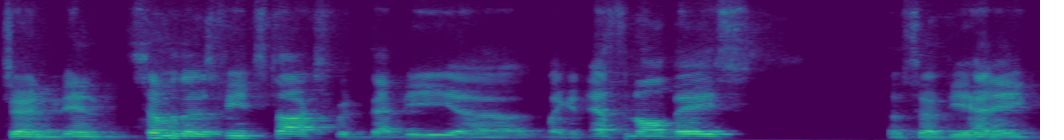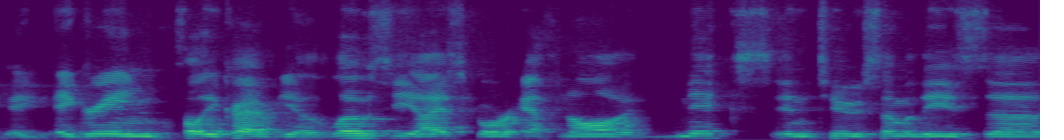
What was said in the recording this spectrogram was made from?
So, and, and some of those feedstocks would that be uh, like an ethanol base? so if you had a, a, a green, fully crafted, you know, low CI score ethanol mix into some of these uh,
